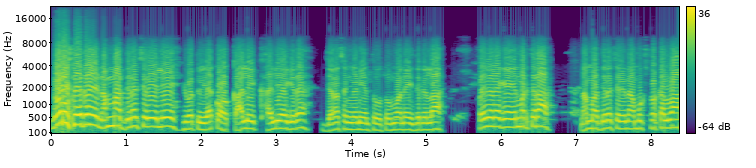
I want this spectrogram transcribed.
ನೋಡಿ ಸ್ನೇಹಿತರೆ, ನಮ್ಮ ದಿನಚರಿಯಲ್ಲಿ ಇವತ್ತು ಯಾಕೋ ಖಾಲಿ ಖಾಲಿ ಆಗಿದೆ ಜನಸಂಗಣಿ ಅಂತೂ ತುಂಬಾನೇ ಇದಿರಲಿಲ್ಲ ಫೈನಲ್ ಆಗಿ ಏನ್ ಮಾಡ್ತೀರಾ? ನಮ್ಮ ದಿನಚರಿನ ಮುಗಿಸ್ಬೇಕಲ್ವಾ?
